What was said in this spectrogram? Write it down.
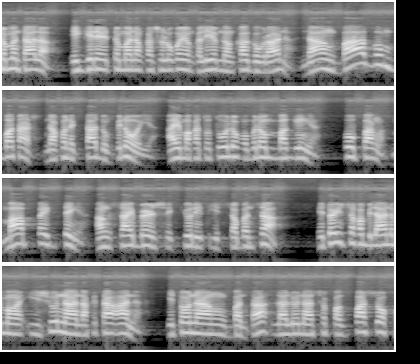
Samantala, iginito man ng kasulukuyang kalihim ng kagawaran na ang bagong batas na konektadong Pinoy ay makatutulong umunong maging upang mapaigting ang cybersecurity sa bansa. Ito ay sa kabila ng mga isyu na nakitaan ito ng banta lalo na sa pagpasok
